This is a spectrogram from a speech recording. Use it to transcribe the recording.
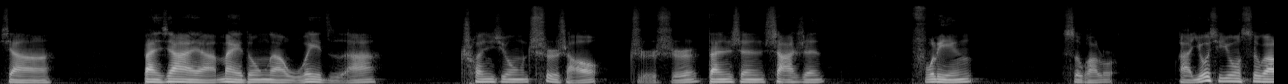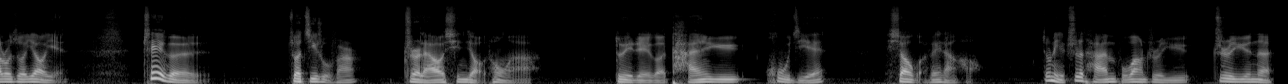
像半夏呀、麦冬啊、五味子啊、川芎、赤芍、枳实、丹参、沙参、茯苓、丝瓜络。啊，尤其用丝瓜络做药引，这个做基础方治疗心绞痛啊，对这个痰瘀互结效果非常好。就是你治痰不忘治瘀，治瘀呢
